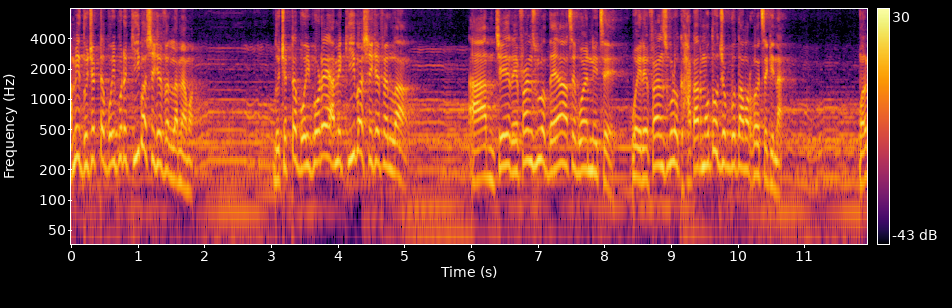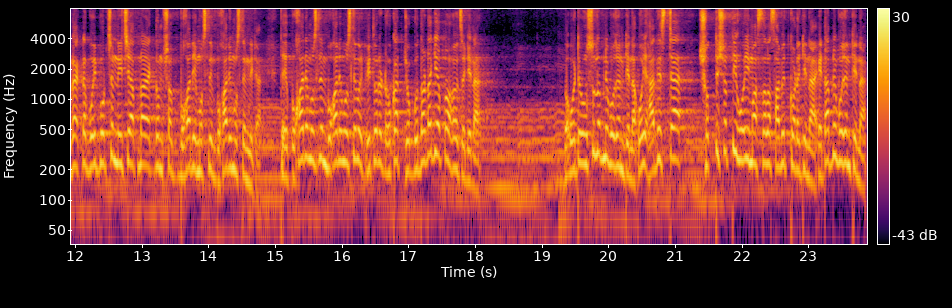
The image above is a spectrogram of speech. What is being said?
আমি দু চারটা বই পড়ে কী বা শিখে ফেললাম আমার দু চারটা বই পড়ে আমি কী বা শিখে ফেললাম? আর যে রেফারেন্সগুলো দেয়া আছে বইয়ের নিচে, ওই রেফারেন্সগুলো ঘাটার মতো যোগ্যতা আমার হয়েছে কিনা? করেন একটা বই পড়ছেন, নিচে আপনার একদম সব বুহারি মুসলিম বুহারি মুসলিম লেখা। তো এই বুহারি মুসলিম বুহারি মুসলিমের ভিতরে ঢোকার যোগ্যতাটা কি আপনার হয়েছে কিনা? বা ওইটার উসুল আপনি বোঝেন কিনা? ওই হাদিসটা সত্যি সত্যি ওই মাসালা সাবিত করে কিনা? এটা আপনি বোঝেন কিনা?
